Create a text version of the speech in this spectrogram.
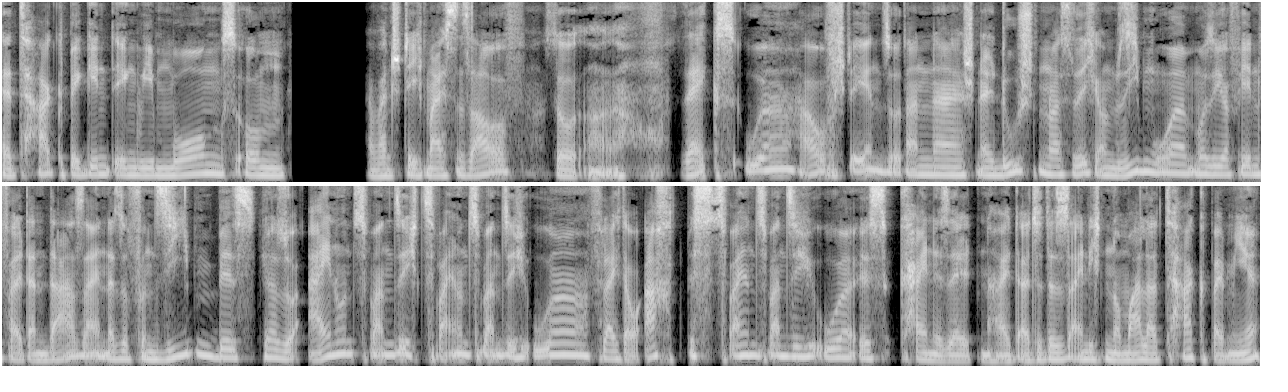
der Tag beginnt irgendwie morgens um, wann stehe ich meistens auf? So äh, 6 Uhr aufstehen, so dann äh, schnell duschen, was weiß ich. Um 7 Uhr muss ich auf jeden Fall dann da sein. Also von 7 bis ja so 21, 22 Uhr, vielleicht auch 8 bis 22 Uhr ist keine Seltenheit. Also das ist eigentlich ein normaler Tag bei mir.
